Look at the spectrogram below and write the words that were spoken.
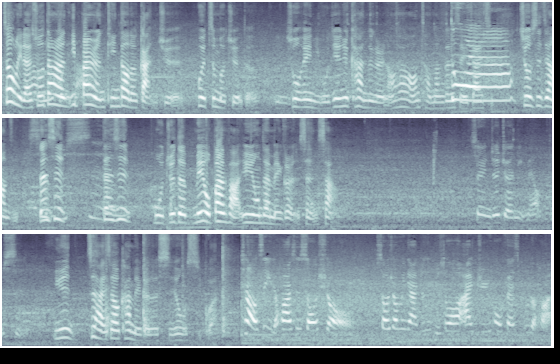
照理来说，当然一般人听到的感觉会这么觉得。说，哎，你我今天去看这个人，然后他好像常常跟谁在一起，就是这样子。但是，但是我觉得没有办法运用在每个人身上。所以你就觉得你没有不是？因为这还是要看每个人的使用习惯。像我自己的话是 social。Social media 就是比如说 IG 或 Facebook 的话，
